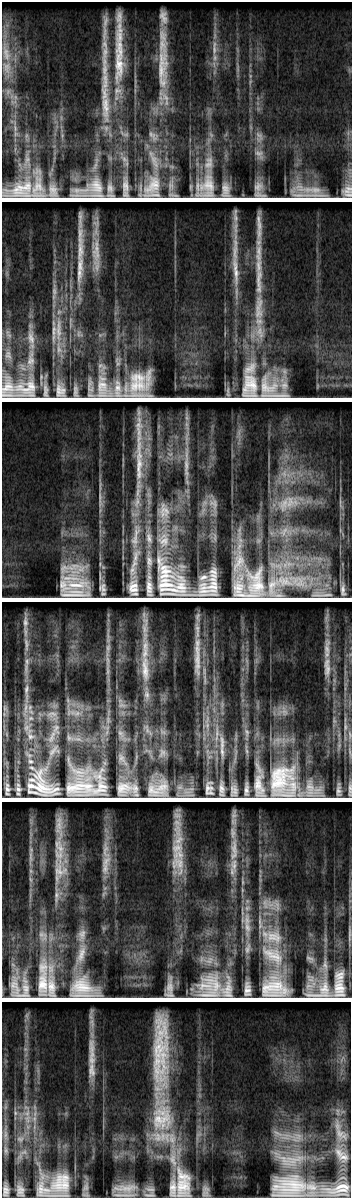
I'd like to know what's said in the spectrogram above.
з'їли, мабуть, майже все те м'ясо, привезли тільки невелику кількість назад до Львова підсмаженого. Тут ось така у нас була пригода. Тобто по цьому відео ви можете оцінити, наскільки круті там пагорби, наскільки там густа рослинність, е, наскільки глибокий той струмок е, і широкий. Е, Є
